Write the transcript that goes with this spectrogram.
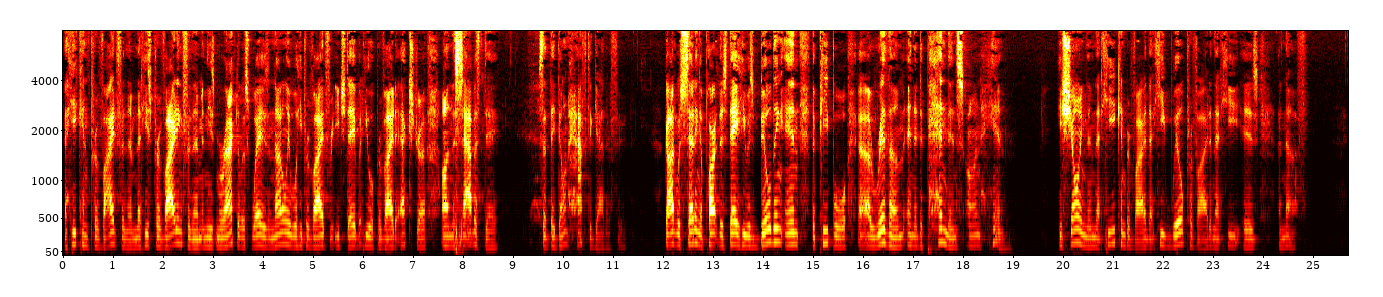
that He can provide for them, that He's providing for them in these miraculous ways. And not only will He provide for each day, but He will provide extra on the Sabbath day so that they don't have to gather food. God was setting apart this day. He was building in the people a rhythm and a dependence on Him. He's showing them that He can provide, that He will provide, and that He is enough.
